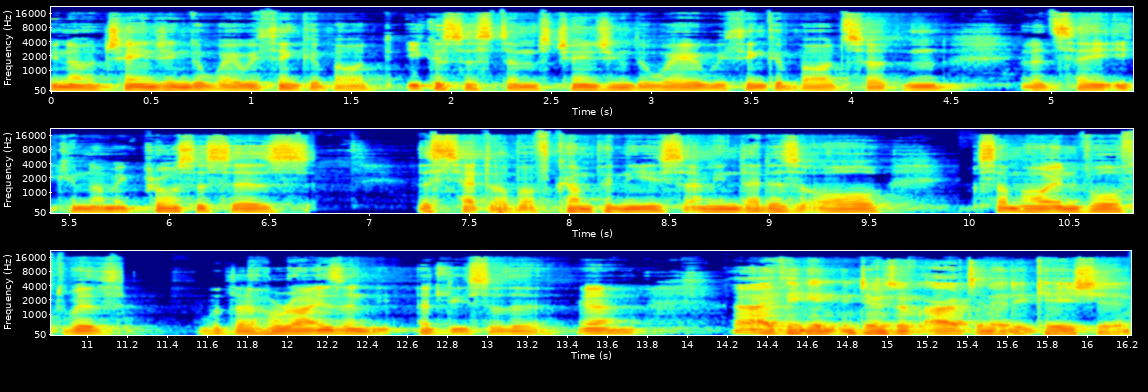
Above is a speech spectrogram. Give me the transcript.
you know, changing the way we think about ecosystems, changing the way we think about certain, let's say, economic processes, the setup of companies. I mean, that is all somehow involved with with the horizon, at least of the yeah. I think in, in terms of art and education,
